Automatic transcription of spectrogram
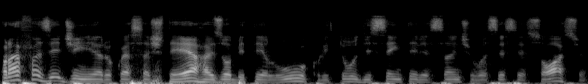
para fazer dinheiro com essas terras, obter lucro e tudo, e ser interessante você ser sócio,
